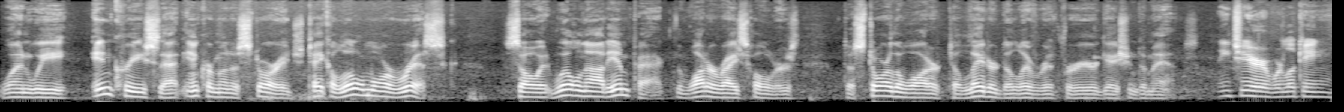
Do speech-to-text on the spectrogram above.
when we increase that increment of storage, take a little more risk so it will not impact the water rights holders to store the water to later deliver it for irrigation demands. Each year we're looking,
